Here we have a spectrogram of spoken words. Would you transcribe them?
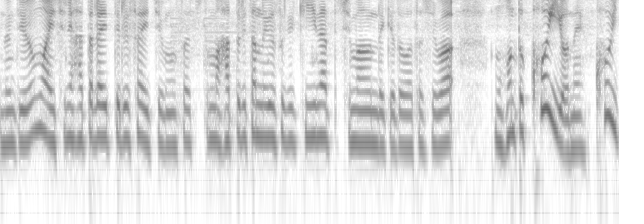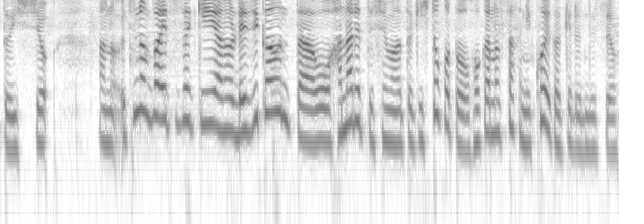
なんていうの？まあ一緒に働いてる最中もさ、ちょっとまあ、服部さんの様子が気になってしまうんだけど、私は。もうほんと恋よね。恋と一緒。あの、うちのバイト先、あの、レジカウンターを離れてしまうとき、一言他のスタッフに声かけるんですよ。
